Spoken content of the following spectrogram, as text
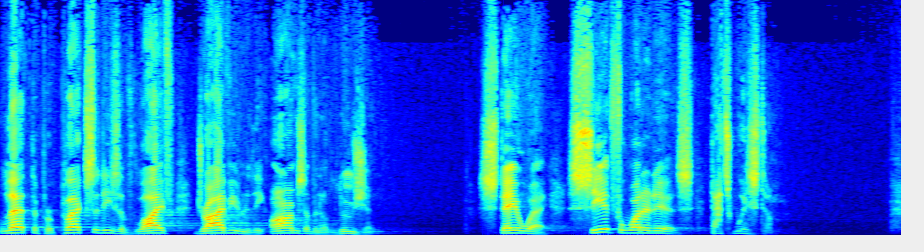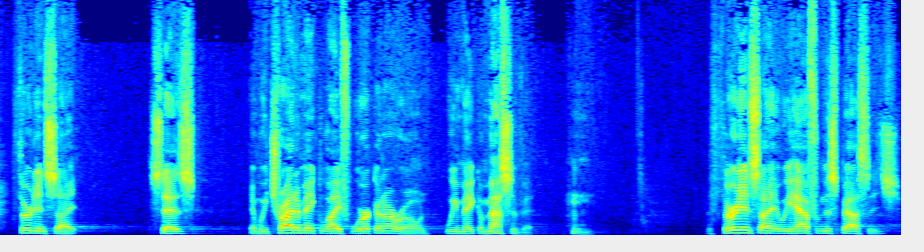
let the perplexities of life drive you into the arms of an illusion. Stay away. See it for what it is. That's wisdom. Third insight says and we try to make life work on our own, we make a mess of it. the third insight that we have from this passage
